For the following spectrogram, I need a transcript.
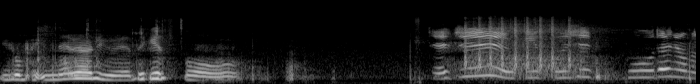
이거 100레벨이 왜 되겠어. 되지, 여기 99 되면은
